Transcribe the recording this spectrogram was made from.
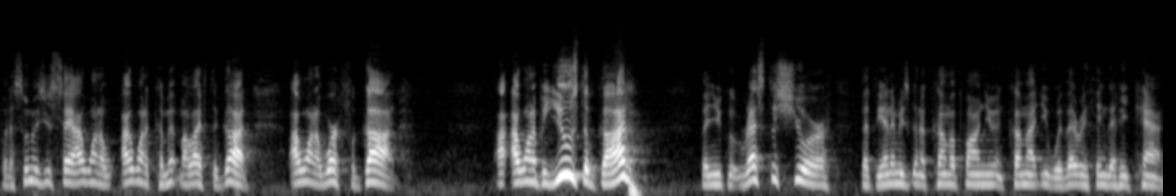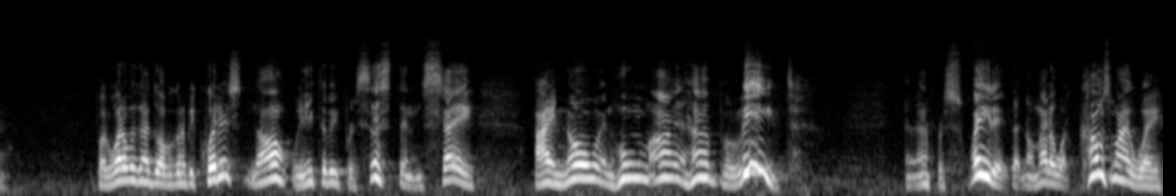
But as soon as you say, I want to I wanna commit my life to God, I want to work for God, I, I want to be used of God, then you could rest assured that the enemy's going to come upon you and come at you with everything that he can. But what are we going to do? Are we going to be quitters? No, we need to be persistent and say, I know in whom I have believed. And I'm persuaded that no matter what comes my way,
